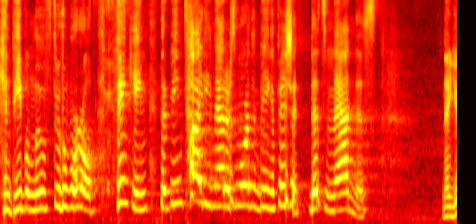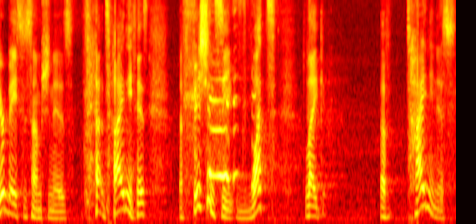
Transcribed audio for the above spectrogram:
can people move through the world thinking that being tidy matters more than being efficient? That's madness. Now your base assumption is that tidiness, efficiency, what? Like, of tidiness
